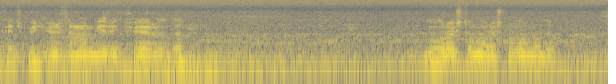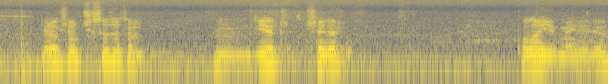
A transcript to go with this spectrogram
birkaç bir gözlemem gerekiyor herhalde. Uğraştım uğraştım olmadı. Direksiyon çıksa zaten hmm, diğer şeyler kolay gibime geliyor.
